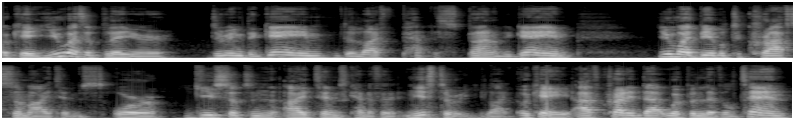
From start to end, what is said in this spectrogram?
okay you as a player during the game the life span of the game you might be able to craft some items or give certain items kind of an history. Like okay i've crafted that weapon level 10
